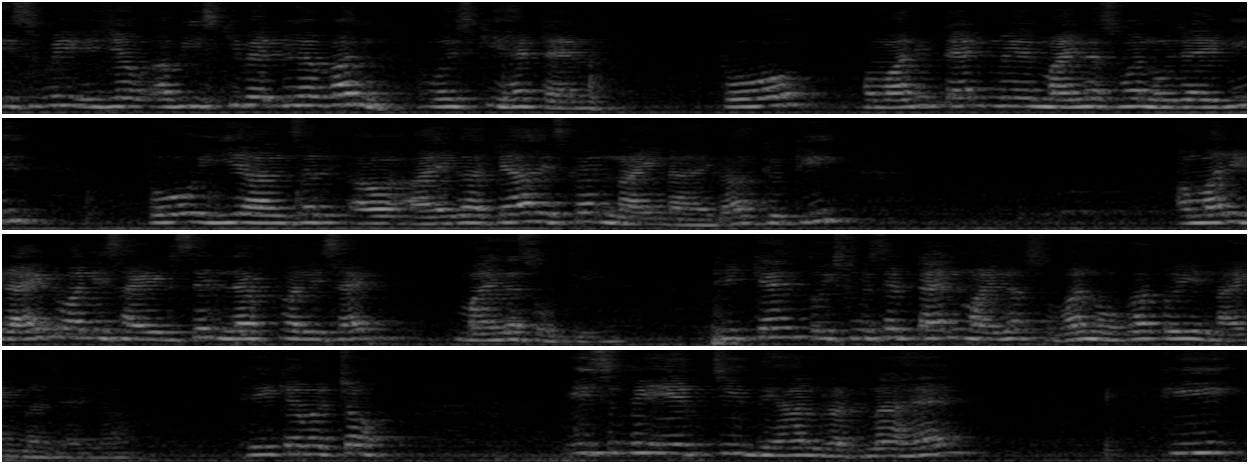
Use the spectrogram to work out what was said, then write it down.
इसमें जब अभी इसकी वैल्यू है वन और इसकी है टेन तो हमारी टेन में माइनस वन हो जाएगी। तो ये आंसर आएगा क्या? इसका नाइन आएगा, क्योंकि हमारी राइट वाली साइड से लेफ़्ट वाली साइड माइनस होती है। ठीक है? तो इसमें से टेन माइनस वन होगा तो ये नाइन आ जाएगा। ठीक है बच्चों? इसमें एक चीज़ ध्यान रखना है कि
